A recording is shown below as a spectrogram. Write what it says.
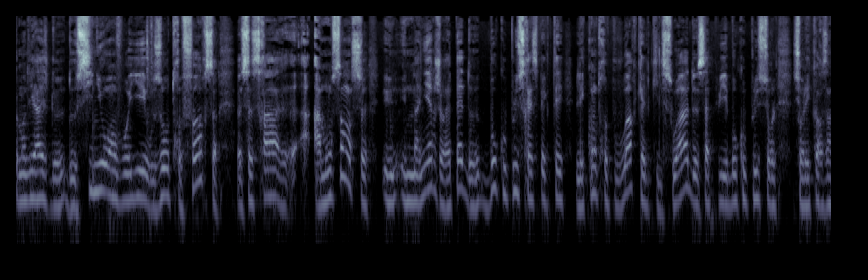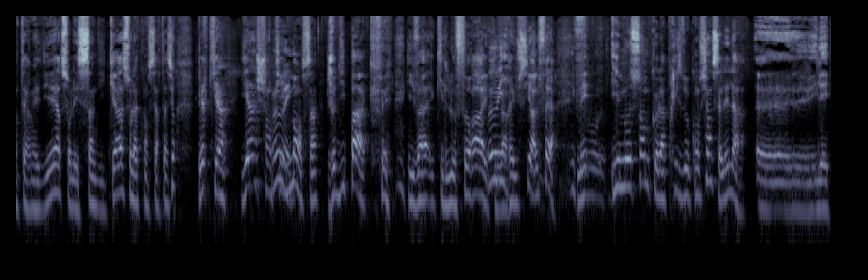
comment dirais-je, de, signaux envoyés aux autres forces, euh, ce sera, euh, à, mon sens, une, manière, je répète, de beaucoup plus respecter les contre-pouvoirs, quels qu'ils soient, de s'appuyer beaucoup plus sur, sur les corps intermédiaires, sur les syndicats, sur la concertation. Je veux dire qu'il y a, il y a un chantier immense. Hein. Je ne dis pas qu'il, va, qu'il le fera et qu'il va réussir à le faire, mais il me semble que la prise de conscience, elle est là. Euh, il, est,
